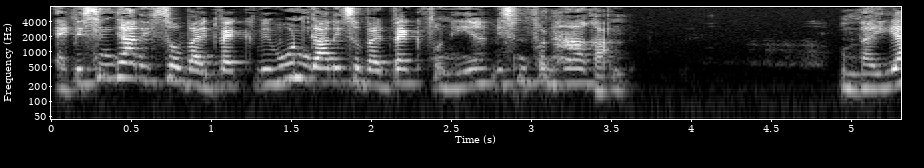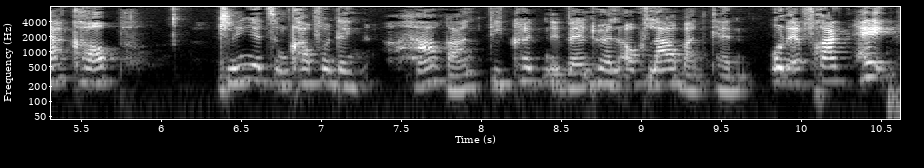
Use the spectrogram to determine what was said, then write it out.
ey, wir sind gar nicht so weit weg, wir wohnen gar nicht so weit weg von hier, wir sind von Haran. Und bei Jakob klingelt es im Kopf und denkt, Haran, die könnten eventuell auch Laban kennen. Und er fragt, hey,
